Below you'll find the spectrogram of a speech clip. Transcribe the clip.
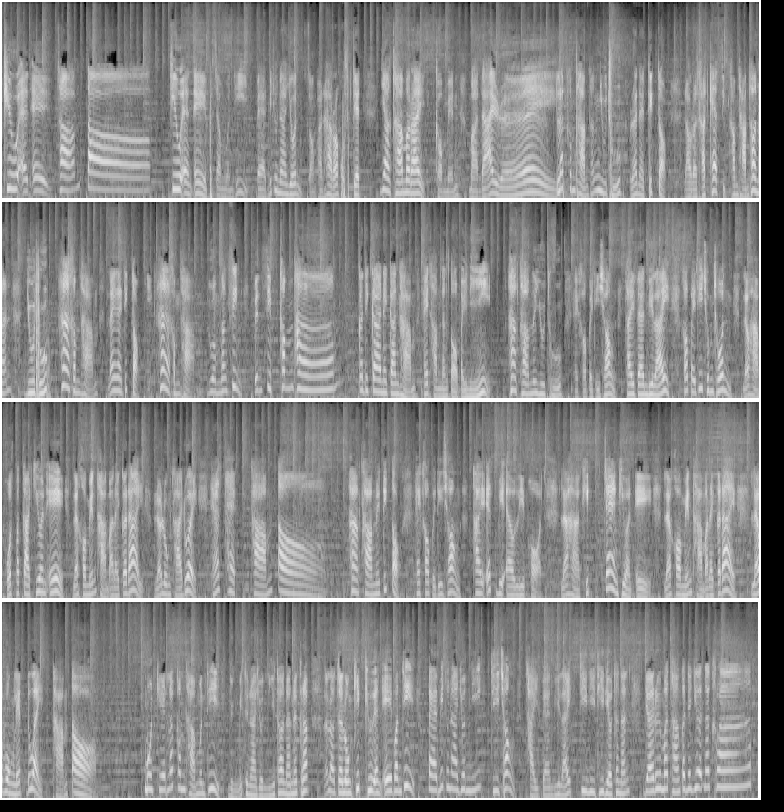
Q&A ถามตอบ Q&A ประจำวันที่ 8 มิถุนายน 2567 อยากถามอะไร คอมเมนต์มาได้เลย รับคำถามทั้ง YouTube และใน TikTok เราระคัดแค่ 10 คำถามเท่านั้น YouTube 5 คำถาม และใน TikTok อีก 5 คำถาม รวมทั้งสิ้นเป็น 10 คำถาม กติกาในการถามให้ทำดังต่อไปนี้ หากถามใน YouTube ให้เข้าไปที่ช่องไทยแฟนบีไลท์เข้าไปที่ชุมชน แล้วหาโพสต์ประกาศ Q&A และคอมเมนต์ถามอะไรก็ได้ แล้วลงท้ายด้วย Hashtag ถามตอบหากถามใน TikTok ให้เข้าไปที่ช่อง Thai SBL Report และหาคลิปแจ้ง Q&A และคอมเมนต์ถามอะไรก็ได้ และวงเล็บด้วยถามตอบ หมดเขตรับคำถามวันที่ 1 มิถุนายนนี้เท่านั้นนะครับ แล้วเราจะลงคลิป Q&A วันที่ 8 มิถุนายนนี้ที่ช่องไทยแฟนบีไลท์ที่นี่ที่เดียวเท่านั้น อย่าลืมมาถามกันเยอะๆนะครับ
